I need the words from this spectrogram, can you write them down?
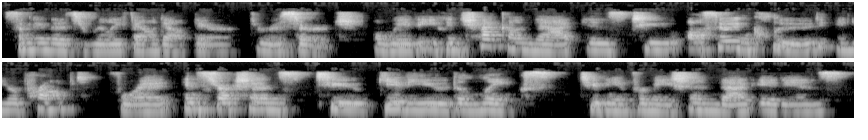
something that's really found out there through a search? A way that you can check on that is to also include in your prompt for it instructions to give you the links to the information that it is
